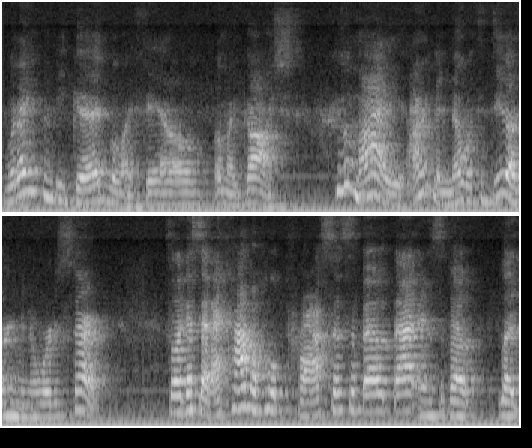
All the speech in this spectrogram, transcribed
Would I even be good? Will I fail? Oh my gosh, who am I? I don't even know what to do. I don't even know where to start. So like I said, I have a whole process about that, and it's about like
